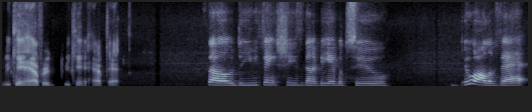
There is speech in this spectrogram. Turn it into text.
We can't have her. We can't have that. So, do you think she's going to be able to do all of that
